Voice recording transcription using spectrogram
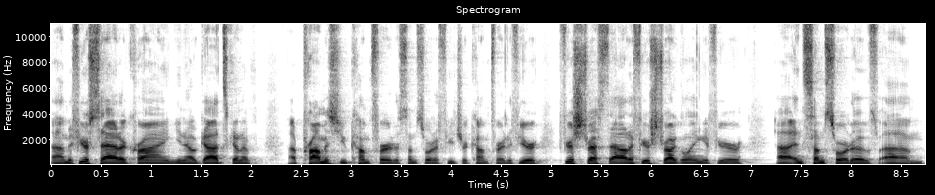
um, if you're sad or crying, you know, God's going to uh, promise you comfort or some sort of future comfort. If you're if you're stressed out, if you're struggling, if you're uh, in some sort of um,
